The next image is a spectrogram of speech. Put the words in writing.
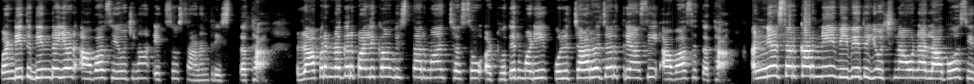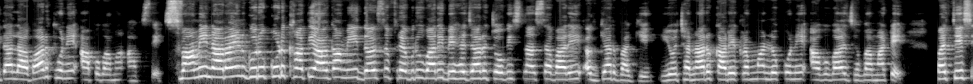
પંડિત દીનદયાળ આવાસ યોજના એકસો સાડત્રીસ તથા રાપર નગરપાલિકા વિસ્તારમાં છસો અઠોતેર મળી કુલ ચાર હજાર ત્ર્યાસી આવાસ તથા અન્ય સરકારની વિવિધ યોજનાઓના લાભો સીધા લાભાર્થીઓને આપવામાં આવશે. સ્વામી નારાયણ ગુરુકુળ ખાતે આગામી દસ ફેબ્રુઆરી બે હજાર ચોવીસના સવારે અગિયાર વાગ્યે યોજાનાર કાર્યક્રમમાં લોકોને આવવા જવા માટે પચીસ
